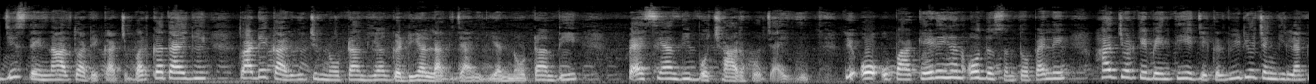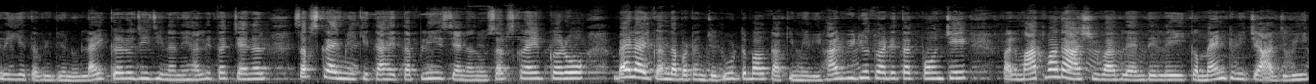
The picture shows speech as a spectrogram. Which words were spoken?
ਜਿਸ ਦੇ ਨਾਲ ਤੁਹਾਡੇ ਘਰ 'ਚ ਬਰਕਤ ਆਏਗੀ। ਤੁਹਾਡੇ ਘਰ ਵਿੱਚ ਨੋਟਾਂ ਦੀਆਂ ਗੱਡੀਆਂ ਲੱਗ ਜਾਣਗੀਆਂ। ਨੋਟਾਂ ਦੀ ਪੈਸਿਆਂ ਦੀ ਬੋਛਾਰ ਹੋ ਜਾਏਗੀ। ਤੇ ਉਹ ਉਪਾਅ ਕਿਹੜੇ ਹਨ, ਉਹ ਦੱਸਣ ਤੋਂ ਪਹਿਲੇ ਹੱਥ ਜੋੜ ਕੇ ਬੇਨਤੀ ਹੈ, ਜੇਕਰ ਵੀਡੀਓ ਚੰਗੀ ਲੱਗ ਰਹੀ ਹੈ ਤਾਂ ਵੀਡੀਓ ਨੂੰ ਲਾਈਕ ਕਰੋ ਜੀ। ਜਿਨ੍ਹਾਂ ਨੇ ਹਾਲੇ ਤੱਕ ਚੈਨਲ ਸਬਸਕ੍ਰਾਈਬ ਨਹੀਂ ਕੀਤਾ ਹੈ, ਤਾਂ ਪਲੀਜ਼ ਚੈਨਲ ਨੂੰ ਸਬਸਕ੍ਰਾਈਬ ਕਰੋ। ਬੈਲ ਆਈਕਨ ਦਾ ਬਟਨ ਜ਼ਰੂਰ ਦਬਾਓ ਤਾਂ ਕਿ ਮੇਰੀ ਹਰ ਵੀਡੀਓ ਤੁਹਾਡੇ ਤੱਕ ਪਹੁੰਚੇ। ਪਰਮਾਤਮਾ ਦਾ ਆਸ਼ੀਰਵਾਦ ਲੈਣ ਦੇ ਲਈ ਕਮੈਂਟ ਵਿੱਚ ਅੱਜ ਵੀ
